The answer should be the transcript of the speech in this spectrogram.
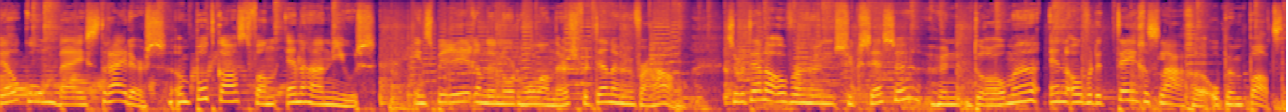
Welkom bij Strijders, een podcast van NH Nieuws. Inspirerende Noord-Hollanders vertellen hun verhaal. Ze vertellen over hun successen, hun dromen en over de tegenslagen op hun pad.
